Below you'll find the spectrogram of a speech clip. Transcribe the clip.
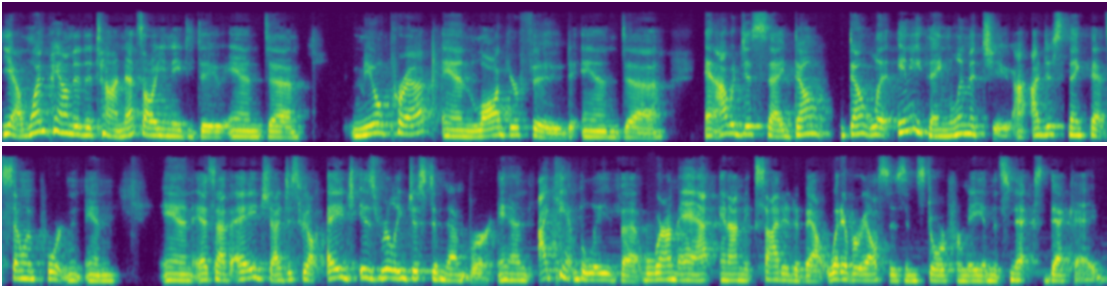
yeah, one pound at a time. That's all you need to do. And uh, meal prep and log your food. And uh, and I would just say don't don't let anything limit you. I, I just think that's so important. And and as I've aged, I just feel age is really just a number. And I can't believe uh, where I'm at. And I'm excited about whatever else is in store for me in this next decade.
